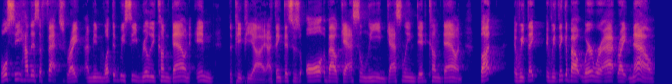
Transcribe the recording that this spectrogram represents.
we'll see how this affects, right? I mean, what did we see really come down in the PPI? I think this is all about gasoline. Gasoline did come down, but if we think if we think about where we're at right now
